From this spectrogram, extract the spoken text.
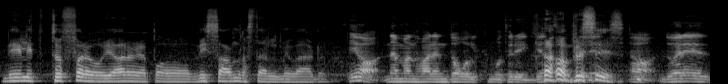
det är lite tuffare att göra det på vissa andra ställen i världen. Ja, när man har en dolk mot ryggen. Ja, precis. Ja, då är det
